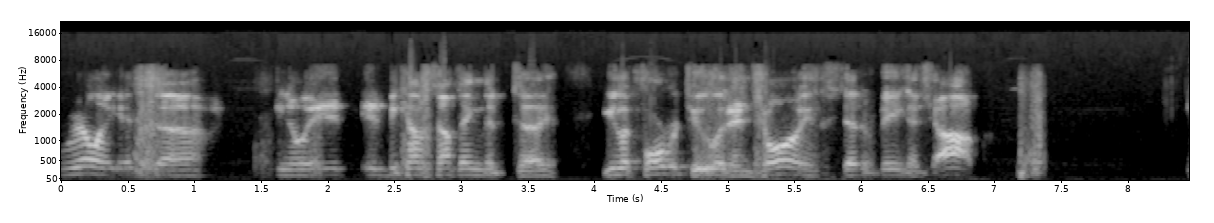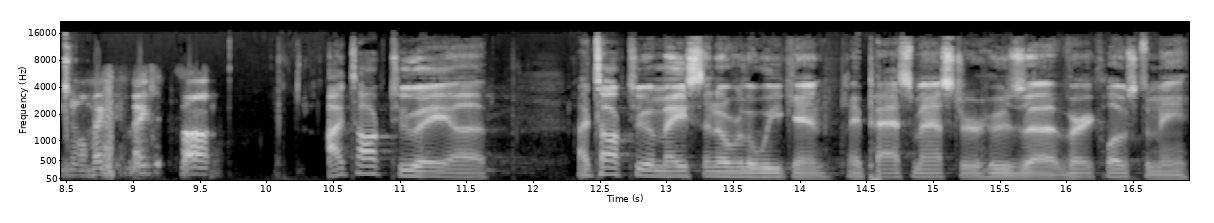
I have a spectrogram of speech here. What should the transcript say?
really, it's uh, you know, it it becomes something that uh, you look forward to and enjoy instead of being a job. You know, make it make it fun. I talked to a uh, I talked to a Mason over the weekend, a past master who's uh, very close to me,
